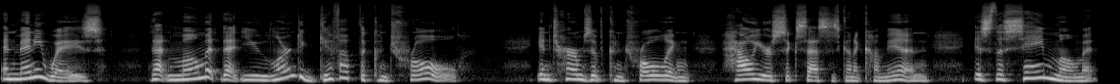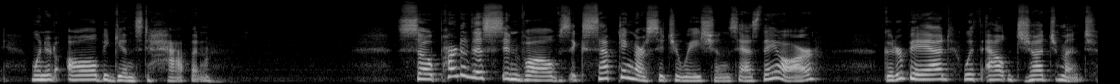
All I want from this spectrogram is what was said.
In many ways, that moment that you learn to give up the control in terms of controlling how your success is going to come in is the same moment when it all begins to happen. So, part of this involves accepting our situations as they are good or bad, without judgment.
